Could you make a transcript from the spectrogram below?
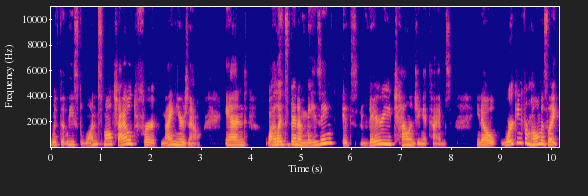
with at least one small child for nine years now. And while it's been amazing, it's very challenging at times. You know, working from home is like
